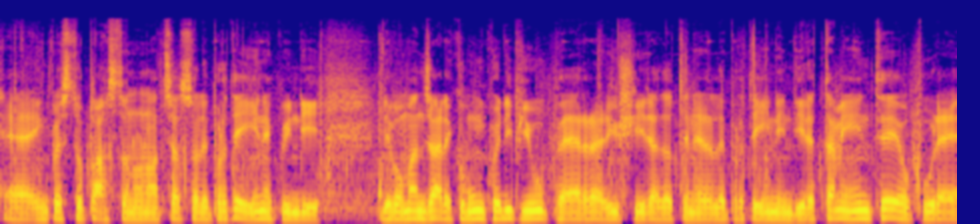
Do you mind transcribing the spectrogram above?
eh, in questo pasto non ho accesso alle proteine, quindi devo mangiare comunque di più per riuscire ad ottenere le proteine indirettamente oppure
